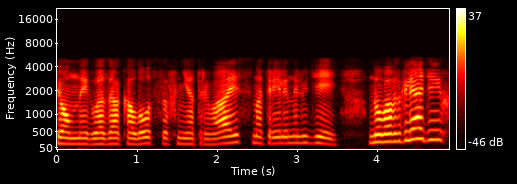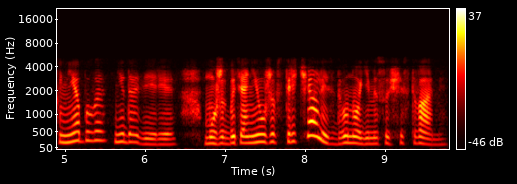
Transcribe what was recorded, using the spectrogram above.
Темные глаза колоссов, не отрываясь, смотрели на людей, но во взгляде их не было недоверия. Может быть, они уже встречались с двуногими существами?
